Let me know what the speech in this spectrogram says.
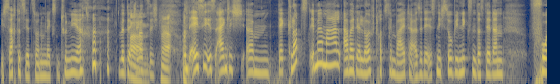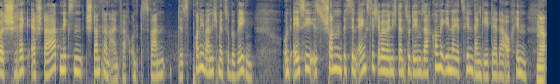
Ich sag das jetzt so in einem nächsten Turnier, wird der um, ähm, klotzig. Ja. Und AC ist eigentlich, ähm, der klotzt immer mal, aber der läuft trotzdem weiter. Also der ist nicht so wie Nixon, dass der dann vor Schreck erstarrt. Nixon stand dann einfach und das war, das Pony war nicht mehr zu bewegen. Und AC ist schon ein bisschen ängstlich, aber wenn ich dann zu dem sage, komm, wir gehen da jetzt hin, dann geht der da auch hin. Ja.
